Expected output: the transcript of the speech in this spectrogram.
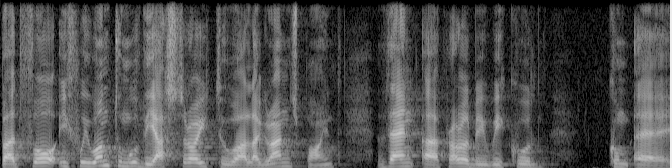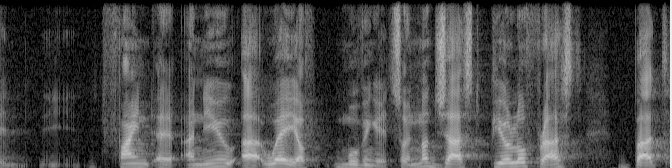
But for if we want to move the asteroid to a Lagrange point, then uh, probably we could uh, find a, a new uh, way of moving it. So not just pure low thrust, but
